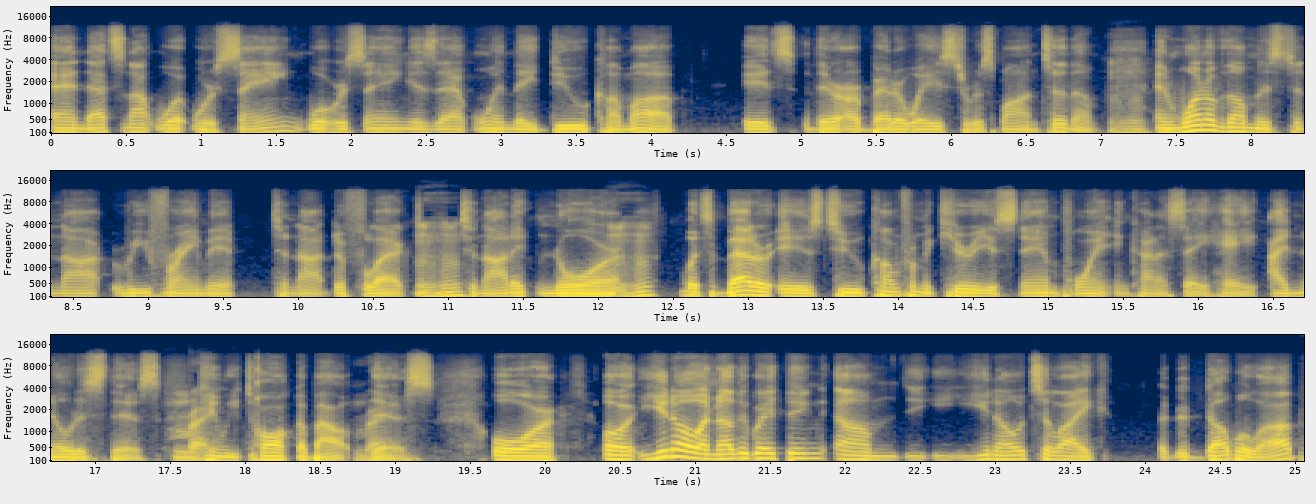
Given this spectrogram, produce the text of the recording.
And that's not what we're saying. What we're saying is that when they do come up, it's there are better ways to respond to them. Mhm. And one of them is to not reframe it, to not deflect, Mhm. to not ignore Mhm. what's better is to come from a curious standpoint and kind of say hey i noticed this Right. can we talk about Right. this or or you know another great thing um you know to like to double up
